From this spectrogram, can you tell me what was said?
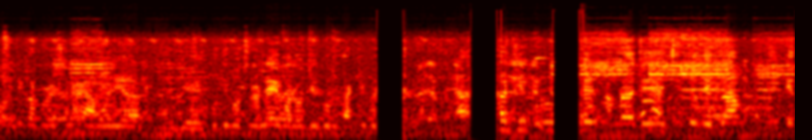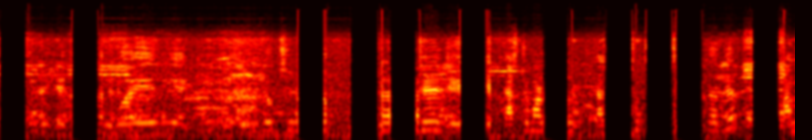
সিটি কর্পোরেশনের আমলিয়া যে প্রতি বছর নেই এবারও যে গরু। আর যে গরু আমরা যে চিত্র দেখলাম উভয়েরই অভিযোগ ছিল যে কাস্টমার দাম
